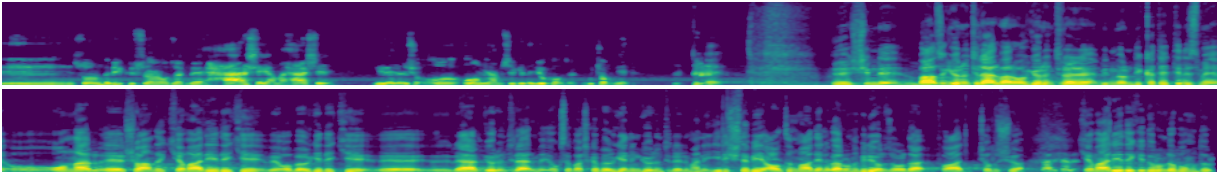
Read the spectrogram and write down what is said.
Ee, sonunda bir hüsran olacak ve her şey ama her şey geri dönüşü olmayan bir şekilde yok olacak. Bu çok net. Evet. Ee, Şimdi bazı görüntüler var. O görüntülere bilmiyorum dikkat ettiniz mi? Onlar e, şu anda Kemaliye'deki ve o bölgedeki e, reel görüntüler mi yoksa başka bölgenin görüntüleri mi? Hani İliş'te bir altın madeni var onu biliyoruz. Orada faal çalışıyor. Tabii tabii. Kemaliye'deki durum da bu mudur?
